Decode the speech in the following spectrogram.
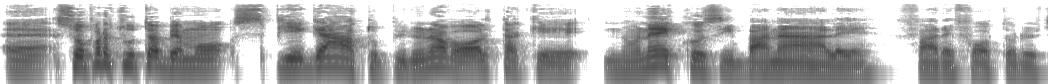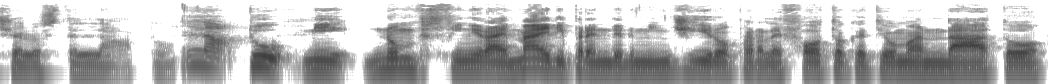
Eh, soprattutto abbiamo spiegato più di una volta che non è così banale fare foto del cielo stellato. No. Tu mi, non finirai mai di prendermi in giro per le foto che ti ho mandato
